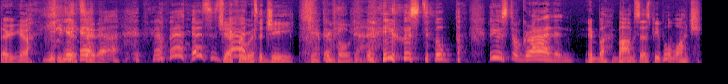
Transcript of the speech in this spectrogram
There you go. You did say that. Yeah. That's his Geoffrey hat. with the G. Geoffrey Bodine. he was still he was still grinding. And Bob says people watch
